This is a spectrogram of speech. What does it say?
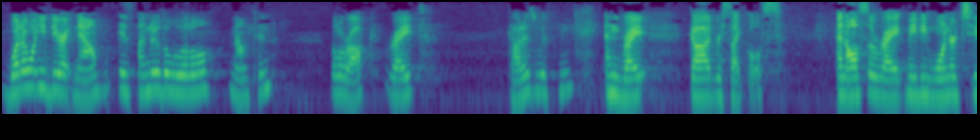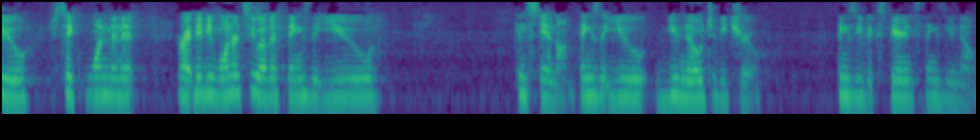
what I want you to do right now is under the little mountain, little rock, write, God is with me, and write, God recycles. And also write maybe one or two, just take one minute, write maybe one or two other things that you can stand on, things that you, you know to be true, things you've experienced, things you know.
